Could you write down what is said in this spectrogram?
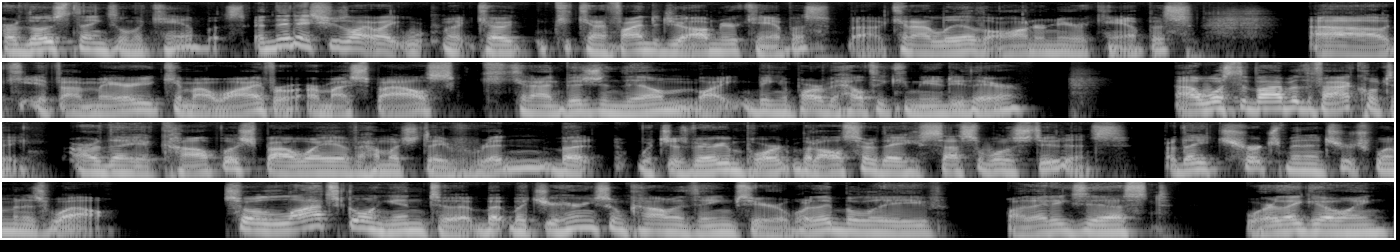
Are those things on the campus? And then issues like, like can I find a job near campus? Uh, can I live on or near campus? Uh, if I'm married, can my wife or, or, my spouse, can I envision them like being a part of a healthy community there? Uh, what's the vibe of the faculty? Are they accomplished by way of how much they've written, but which is very important, but also are they accessible to students? Are they churchmen and churchwomen as well? So a lot's going into it, but but you're hearing some common themes here. What do they believe? Why they exist? Where are they going?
